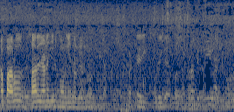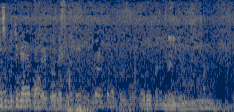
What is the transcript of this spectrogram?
ਆ ਪਾ ਲਓ ਸਾਰੇ ਜਾਣੇ ਜਿਹਨੂੰ ਪਾਉਣੀਆਂ ਤੁਹਾਡੇ ਪੱਟੇ ਦੀ ਪੂਰੀ ਗੈਪ ਪਾ ਇਸ ਵਿੱਚ ਗਿਆ ਪਾ ਉਹ ਸਾਰੀ ਬਣਾਈ ਗਈ।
